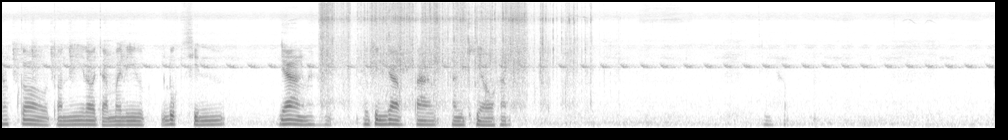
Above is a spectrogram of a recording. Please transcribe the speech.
ครับก็ตอนนี้เราจะมารีลูกชิ้นย่างนะครับลูกชิ้นย่างปลาหนังเขียวครับนี่ครับ ไป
